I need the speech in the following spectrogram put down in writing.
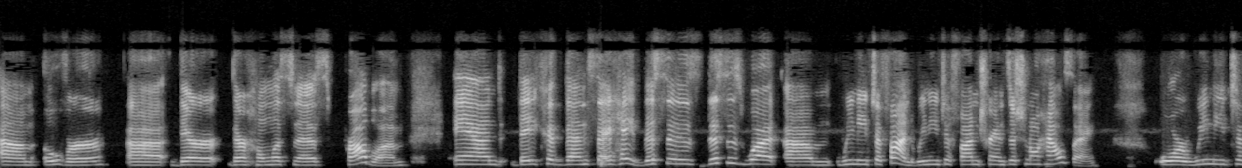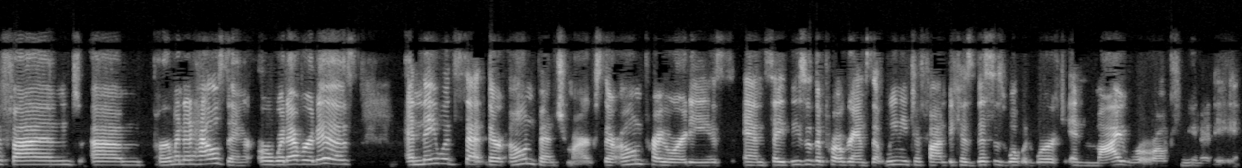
um, over uh, their their homelessness problem, and they could then say, "Hey, this is this is what um, we need to fund. We need to fund transitional housing, or we need to fund um, permanent housing, or, or whatever it is." And they would set their own benchmarks, their own priorities, and say, these are the programs that we need to fund because this is what would work in my rural community.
